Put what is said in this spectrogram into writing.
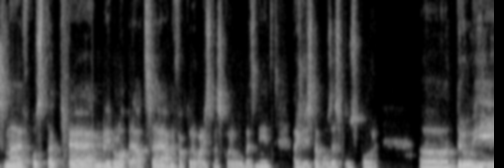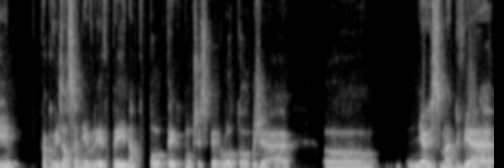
jsme v podstatě měli nula práce a nefakturovali jsme skoro vůbec nic a žili jsme pouze z úspor. Uh, druhý takový zásadní vliv, který na to, který tomu přispěl, bylo to, že uh, měli jsme dvě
